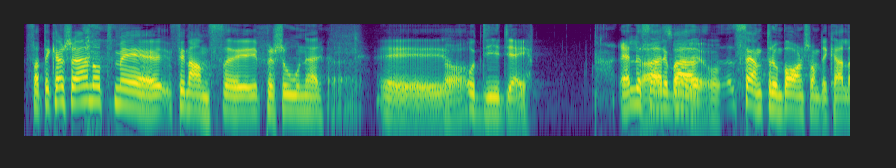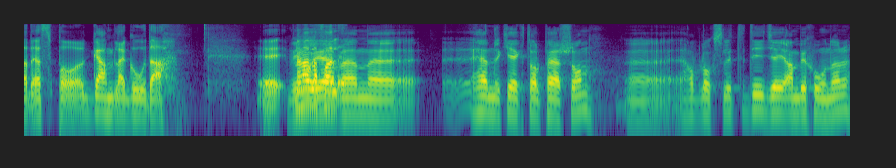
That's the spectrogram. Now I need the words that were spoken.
Så att det kanske är något med finanspersoner eh, ja. och DJ. Eller så ja, är det bara är det. centrumbarn som det kallades på gamla goda. Eh, men i alla fall... även eh, Henrik Ekdahl Persson eh, har väl också lite DJ-ambitioner.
